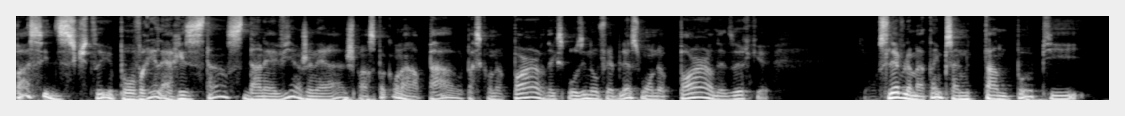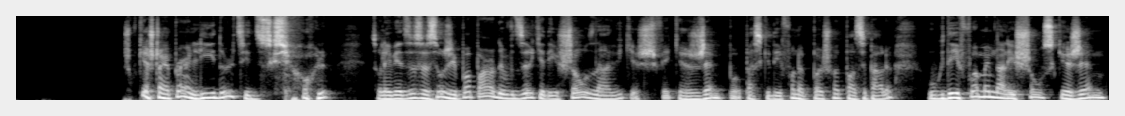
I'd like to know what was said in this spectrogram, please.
pas assez discuté. Pour vrai, la résistance dans la vie en général, je pense pas qu'on en parle parce qu'on a peur d'exposer nos faiblesses ou on a peur de dire que qu'on se lève le matin puis ça ne nous tente pas. Puis je trouve que je suis un peu un leader de ces discussions-là. Sur les médias sociaux, j'ai pas peur de vous dire qu'il y a des choses dans la vie que je fais que j'aime pas parce que des fois on n'a pas le choix de passer par là. Ou que des fois, même dans les choses que j'aime,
